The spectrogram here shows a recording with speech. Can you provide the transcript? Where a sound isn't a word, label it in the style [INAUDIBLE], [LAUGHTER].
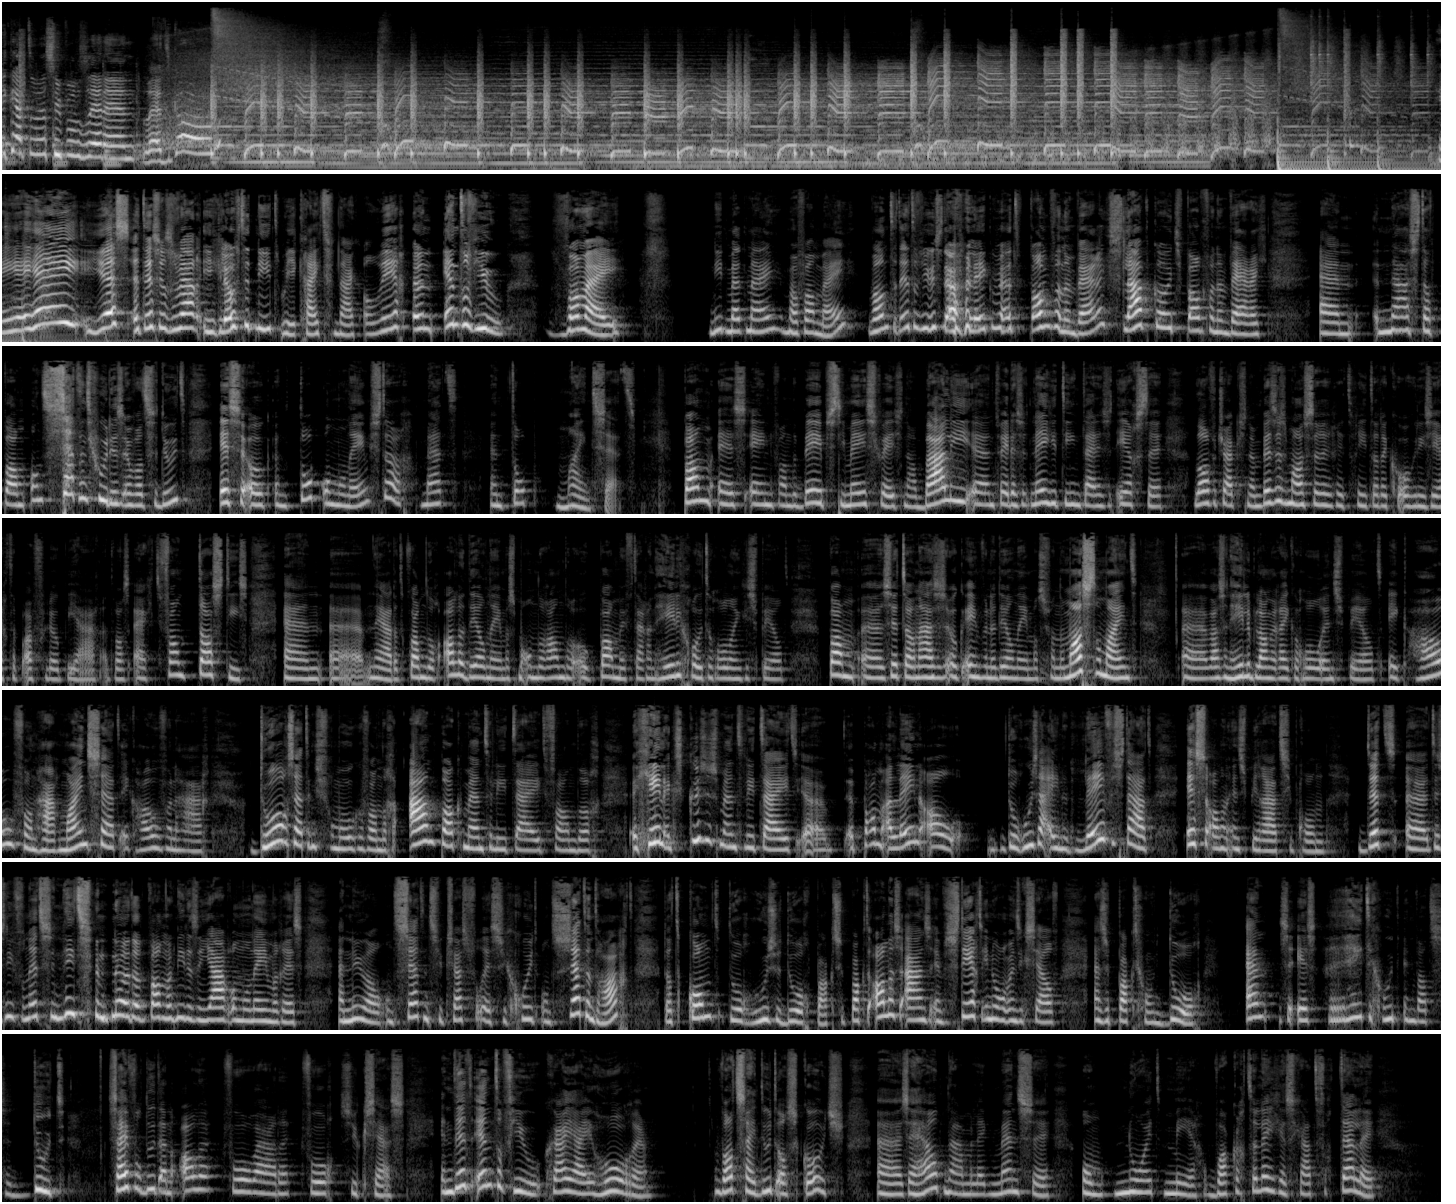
Ik heb er weer super zin in. Let's go! Hey, hey, hey! Yes, het is weer zover. Je gelooft het niet, maar je krijgt vandaag alweer een interview van mij. Niet met mij, maar van mij. Want het interview is namelijk met Pam van den Berg, slaapcoach Pam van den Berg. En naast dat Pam ontzettend goed is in wat ze doet, is ze ook een top onderneemster met een top mindset. Pam is een van de babes die mee is geweest naar Bali in 2019 tijdens het eerste Love Attraction en Business Mastery Retreat dat ik georganiseerd heb afgelopen jaar. Het was echt fantastisch. En uh, nou ja, dat kwam door alle deelnemers, maar onder andere ook Pam heeft daar een hele grote rol in gespeeld. Pam uh, zit daarnaast is ook een van de deelnemers van de Mastermind, uh, waar ze een hele belangrijke rol in speelt. Ik hou van haar mindset, ik hou van haar doorzettingsvermogen, van de aanpakmentaliteit, van de geen excuses-mentaliteit. Uh, Pam alleen al door hoe zij in het leven staat, is ze al een inspiratiebron. Dit, het is niet voor niets, [LAUGHS] niets dat Pam nog niet eens een jaar ondernemer is en nu al ontzettend succesvol is. Ze groeit ontzettend hard. Dat komt door hoe ze doorpakt. Ze pakt alles aan, ze investeert enorm in zichzelf en ze pakt gewoon door. En ze is rete goed in wat ze doet. Zij voldoet aan alle voorwaarden voor succes. In dit interview ga jij horen wat zij doet als coach. Uh, zij helpt namelijk mensen om nooit meer wakker te liggen. Ze gaat vertellen.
